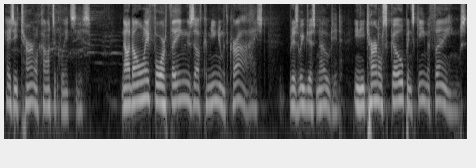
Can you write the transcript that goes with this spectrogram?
has eternal consequences, not only for things of communion with Christ, but as we've just noted, in eternal scope and scheme of things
